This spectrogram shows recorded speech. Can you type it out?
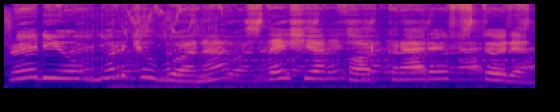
Radio Mercu Buana Station for Creative Student.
